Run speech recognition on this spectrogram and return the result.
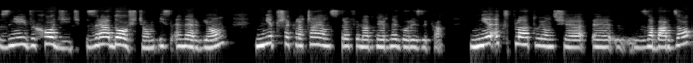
z niej wychodzić z radością i z energią, nie przekraczając strefy nadmiernego ryzyka, nie eksploatując się y, za bardzo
